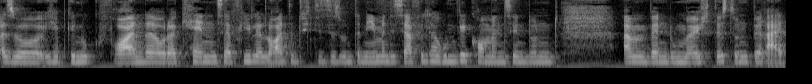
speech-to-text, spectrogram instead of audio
also ich habe genug Freunde oder kenne sehr viele Leute durch dieses Unternehmen, die sehr viel herumgekommen sind und ähm, wenn du möchtest und bereit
